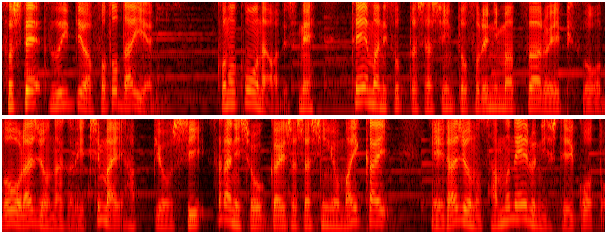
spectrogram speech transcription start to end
そして続いてはフォトダイアリー。このコーナーはですねテーマに沿った写真とそれにまつわるエピソードをラジオの中で1枚発表しさらに紹介した写真を毎回、えーラジオのサムネイルにしていこうと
